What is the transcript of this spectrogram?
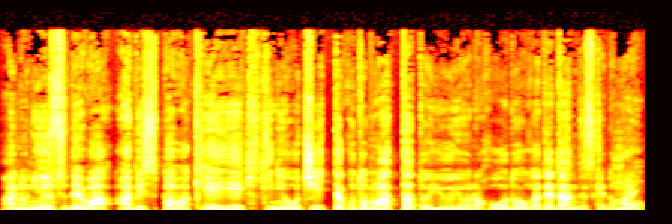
あのニュースではアビスパは経営危機に陥ったこともあったというような報道が出たんですけども、はい、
